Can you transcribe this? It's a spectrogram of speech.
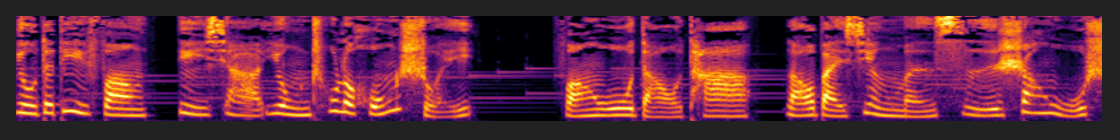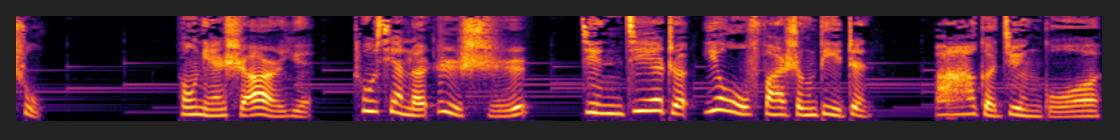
有的地方地下涌出了洪水，房屋倒塌，老百姓们死伤无数。同年十二月出现了日食，紧接着又发生地震，八个郡国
